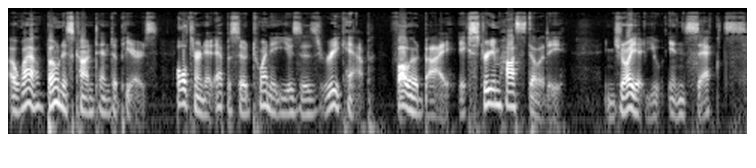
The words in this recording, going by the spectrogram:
a wild bonus content appears. Alternate episode 20 uses recap, followed by extreme hostility. Enjoy it, you insects.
